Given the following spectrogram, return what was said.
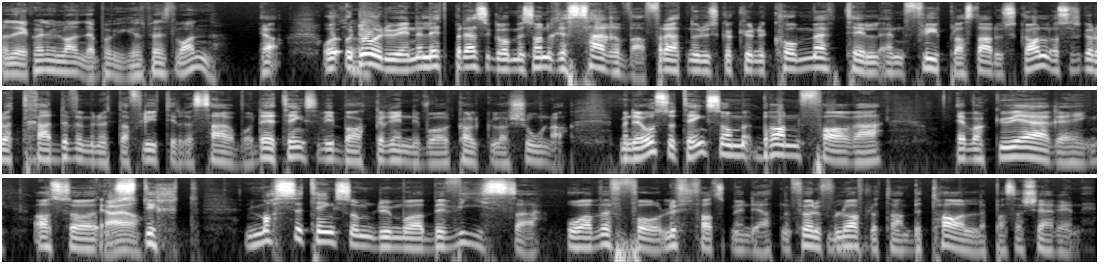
Men det kan jo lande på hvilket som helst vann. Ja, og, og da er du inne litt på det som går med sånn reserver. For det at når du skal kunne komme til en flyplass der du skal, og så skal du ha 30 minutter flytid reserve. Det er ting som vi baker inn i våre kalkulasjoner. Men det er også ting som brannfare, evakuering, altså Ja, ja. styrt. Masse ting som du må bevise overfor luftfartsmyndighetene før du får lov til å ta en betalende passasjer inn i.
